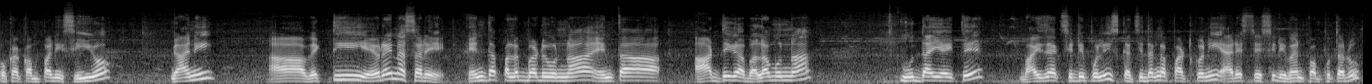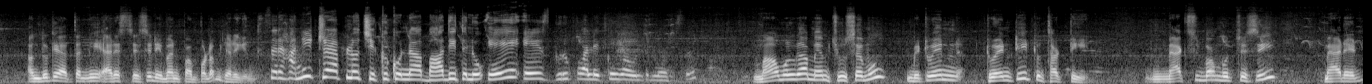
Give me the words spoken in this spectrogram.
ఒక కంపెనీ సీఈఓ. కానీ ఆ వ్యక్తి ఎవరైనా సరే ఎంత పలుకుబడి ఉన్నా ఎంత ఆర్థిక బలం ఉన్నా ముద్దాయి అయితే వైజాగ్ సిటీ పోలీస్ ఖచ్చితంగా పట్టుకొని అరెస్ట్ చేసి రిమాండ్ పంపుతారు. అందుకే అతన్ని అరెస్ట్ చేసి రిమాండ్ పంపడం జరిగింది. సార్ హనీ ట్రాప్లో చిక్కుకున్న బాధితులు ఏ ఏజ్ గ్రూప్ వాళ్ళు ఎక్కువగా ఉంటున్నారు సార్? మామూలుగా మేము చూసాము between twenty two thirty maximum వచ్చేసి మ్యారీడ్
